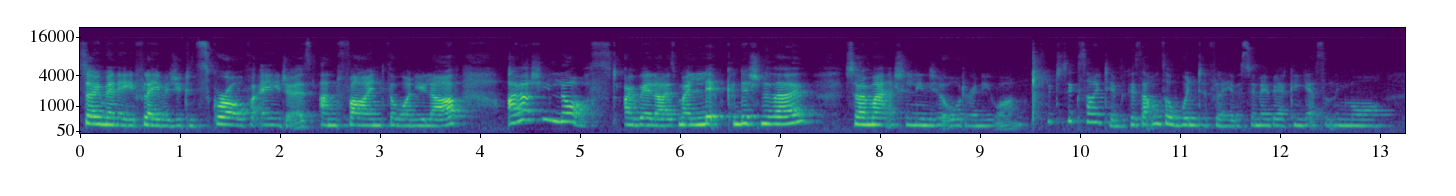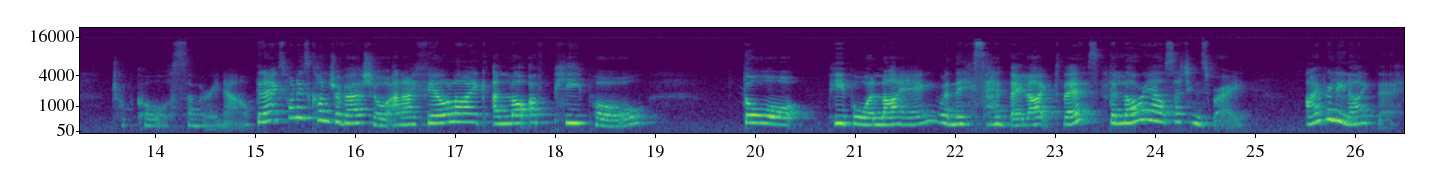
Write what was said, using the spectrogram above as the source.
so many flavors you can scroll for ages and find the one you love I've actually lost I realised my lip conditioner though so I might actually need to order a new one which is exciting because that one's a winter flavour so maybe I can get something more tropical or summery now. The next one is controversial and I feel like a lot of people thought people were lying when they said they liked this. The L'Oreal setting spray, I really like this.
